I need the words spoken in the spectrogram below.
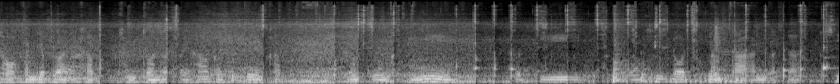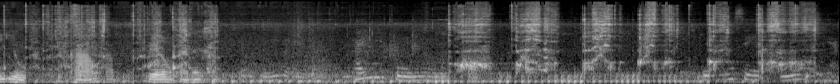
เขากันเรียบร้อยนะครับขั้นตอนต่อไปเฮากับปรุงครับลงปรุงกับนี่ กะทิของที่รสน้ำตาลแล้วก็ซีอิ๊วขาวครับเทลงไปเลยครับใช้ญี่ปุ่นปูนเศษสีเนี่ย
